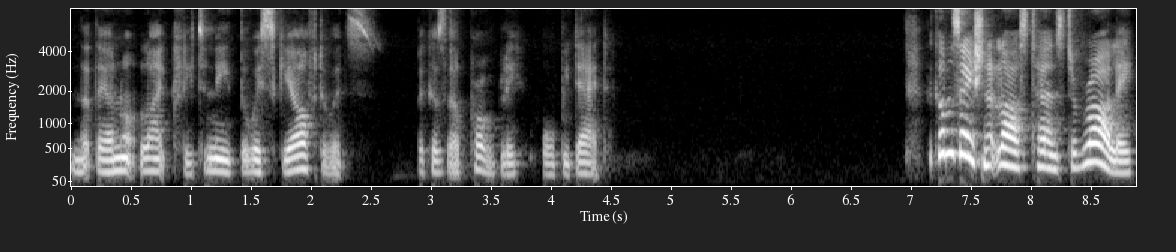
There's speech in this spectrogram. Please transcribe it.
and that they are not likely to need the whisky afterwards, because they'll probably all be dead. The conversation at last turns to Raleigh.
